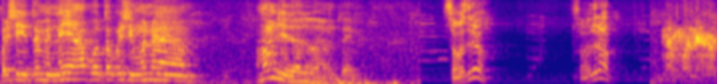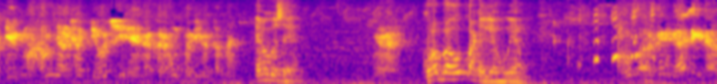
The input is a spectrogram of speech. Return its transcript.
પછી તમે નહીં આપો તો પછી મને સમજી જજો એમ તો સમજ રહ્યો? સમજરા ના મને હકીકતમાં સમજણ શક્તિ ઓછી છે નકર શું કર્યું તમે? એવું છે? કોબા ઉપાડી લેવું એમ. ગાડી ના?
